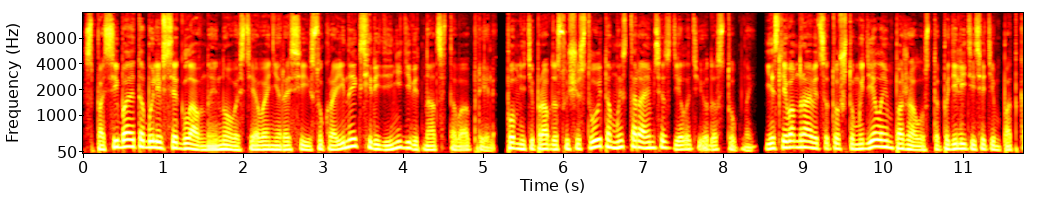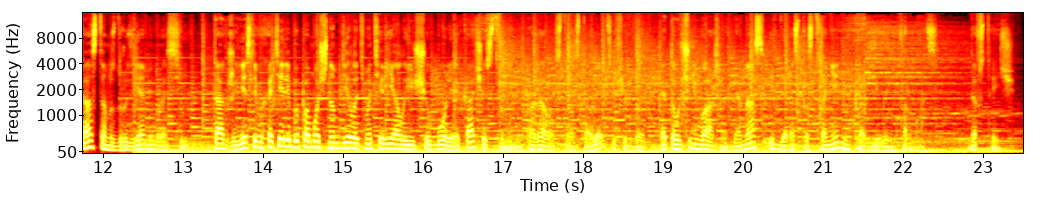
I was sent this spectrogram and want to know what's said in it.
Спасибо, это были все главные новости о войне России с Украиной к середине 19 апреля. Помните, правда существует, а мы стараемся сделать ее доступной. Если вам нравится то, что мы делаем, пожалуйста, поделитесь этим подкастом с друзьями в России. Также, если вы хотели бы помочь нам делать материалы еще более качественными, пожалуйста, оставляйте фидбэк. Это очень важно для нас и для распространения правдивой информации. До встречи.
